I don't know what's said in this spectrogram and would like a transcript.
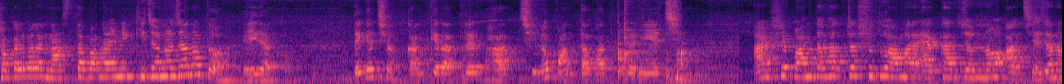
সকালবেলা নাস্তা বানাইনি কি যেন জানো তো? এই দেখো। দেখেছ? কালকে রাত্রের ভাত ছিল, পান্তা ভাত করে নিয়েছি। আর সে পান্তা ভাতটা শুধু আমার একার জন্য আছে, জানো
